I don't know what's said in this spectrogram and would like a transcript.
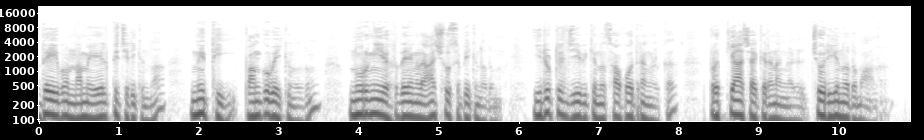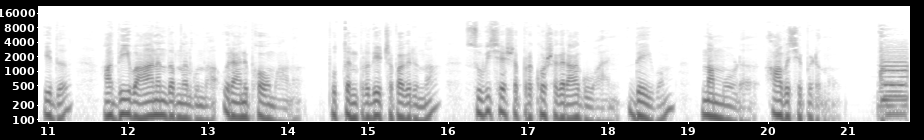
ദൈവം നമ്മെ ഏൽപ്പിച്ചിരിക്കുന്ന നിധി പങ്കുവയ്ക്കുന്നതും നുറുങ്ങിയ ഹൃദയങ്ങളെ ആശ്വസിപ്പിക്കുന്നതും ഇരുട്ടിൽ ജീവിക്കുന്ന സഹോദരങ്ങൾക്ക് പ്രത്യാശകിരണങ്ങൾ ചൊരിയുന്നതുമാണ്. ഇത് അതീവ ആനന്ദം നൽകുന്ന ഒരനുഭവമാണ്. പുത്തൻ പ്രതീക്ഷ പകരുന്ന സുവിശേഷ പ്രഘോഷകരാകുവാൻ ദൈവം നമ്മോട് ആവശ്യപ്പെടുന്നു.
